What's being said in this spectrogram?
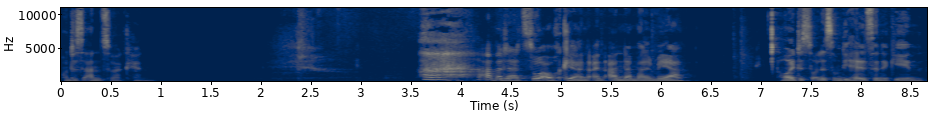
und es anzuerkennen. Aber dazu auch gern ein andermal mehr. Heute soll es um die Hellsinne gehen.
